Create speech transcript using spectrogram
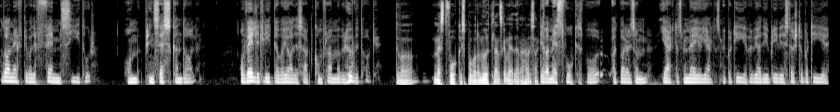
Och dagen efter var det fem sidor om prinsesskandalen. Och väldigt lite av vad jag hade sagt kom fram överhuvudtaget. Det var mest fokus på vad de utländska medierna hade sagt. Det var mest fokus på att bara liksom jäklas med mig och jäklas med partiet. För vi hade ju blivit det största partiet.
